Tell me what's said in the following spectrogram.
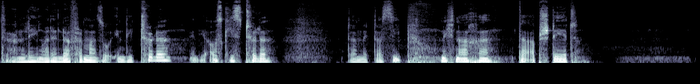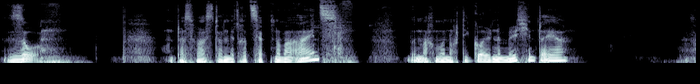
Dann legen wir den Löffel mal so in die Tülle, in die Ausgießtülle, damit das Sieb nicht nachher da absteht. So. Und das war's dann mit Rezept Nummer eins. Dann machen wir noch die goldene Milch hinterher. So,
